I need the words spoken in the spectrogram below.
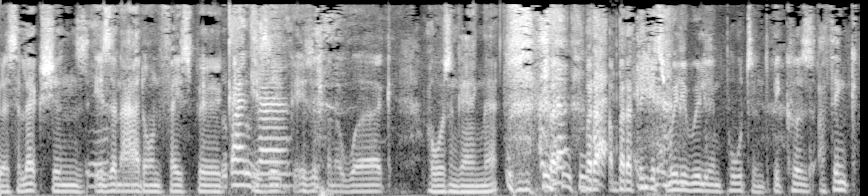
US elections. Is an ad on Facebook? Ganja. Is it is it going to work? I wasn't going there, but but I, but I think it's really really important because I think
